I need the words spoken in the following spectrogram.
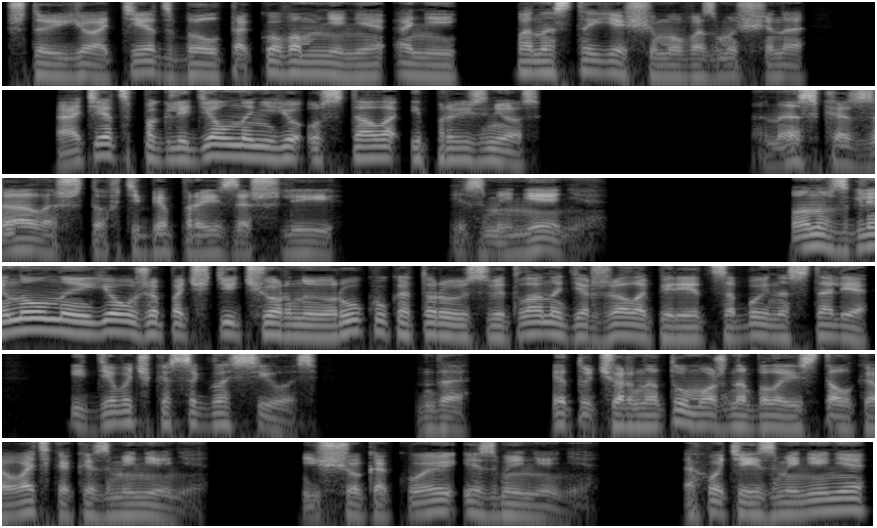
что ее отец был такого мнения о ней, по-настоящему возмущена. Отец поглядел на нее устало и произнес. «Она сказала, что в тебе произошли изменения». Он взглянул на ее уже почти черную руку, которую Светлана держала перед собой на столе, и девочка согласилась. Да, эту черноту можно было истолковать как изменение. Еще какое изменение? А хоть и изменение,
